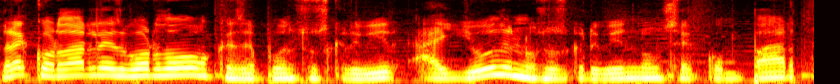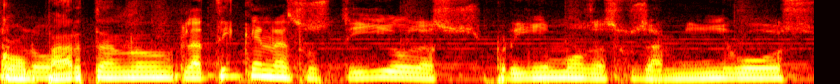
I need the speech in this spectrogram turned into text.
Recordarles, gordo, que se pueden suscribir. Ayúdenos suscribiéndose, compártanlo. Compártanlo. Platiquen a sus tíos, a sus primos, a sus amigos.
